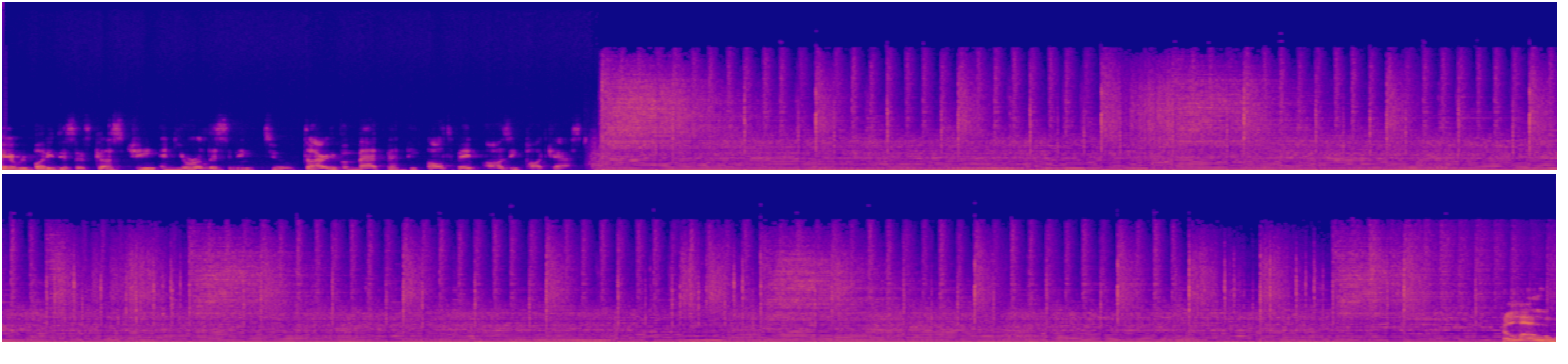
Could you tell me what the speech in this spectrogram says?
Hey everybody, this is Gus G, and you're listening to Diary of a Madman, the ultimate Ozzy podcast.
